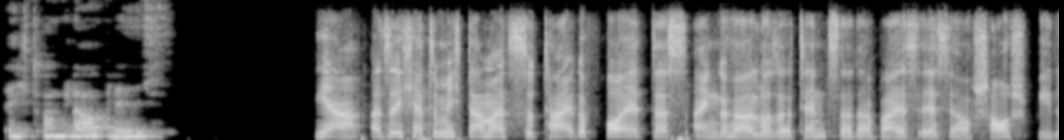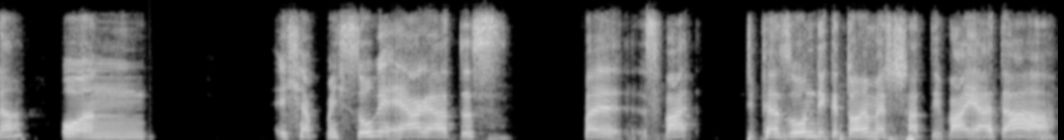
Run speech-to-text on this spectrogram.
echt unglaublich. Ja, also ich hatte mich damals total gefreut, dass ein gehörloser Tänzer dabei ist. Er ist ja auch Schauspieler und ich habe mich so geärgert, dass, weil es war die Person, die gedolmetscht hat, die war ja da.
